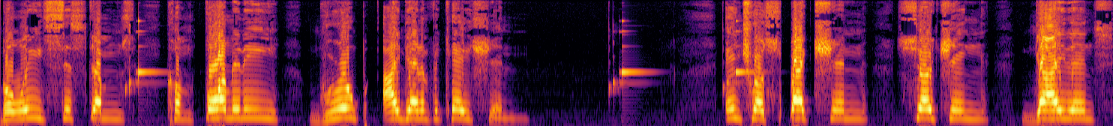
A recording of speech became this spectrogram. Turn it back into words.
belief systems, conformity, group identification introspection, searching, guidance,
